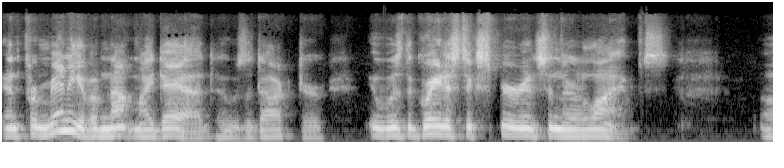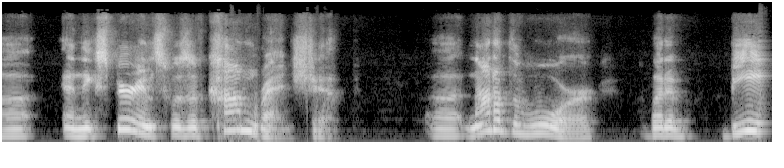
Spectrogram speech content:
And for many of them, not my dad, who was a doctor, it was the greatest experience in their lives. Uh, and the experience was of comradeship, uh, not of the war, but of being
